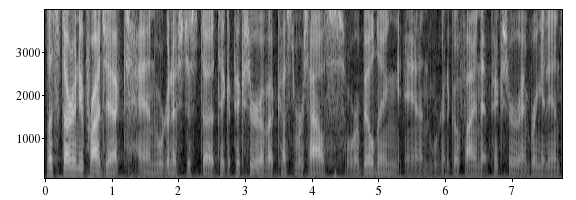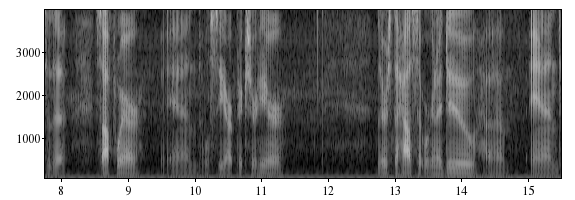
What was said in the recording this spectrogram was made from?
Let's start a new project and we're going to just uh, take a picture of a customer's house or a building and we're going to go find that picture and bring it into the software and we'll see our picture here. There's the house that we're going to do um, and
